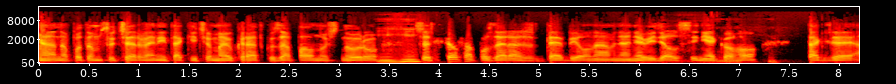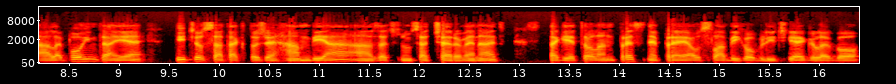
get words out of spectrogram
Áno, potom sú červení takí, čo majú krátku zapalnú šnúru, mm -hmm. že čo sa pozeráš debil na mňa, nevidel si niekoho. Takže, ale pointa je, tí, čo sa takto, že hambia a začnú sa červenať, tak je to len presne prejav slabých obličiek, lebo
